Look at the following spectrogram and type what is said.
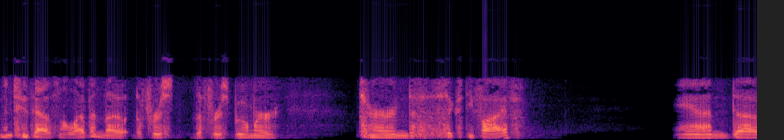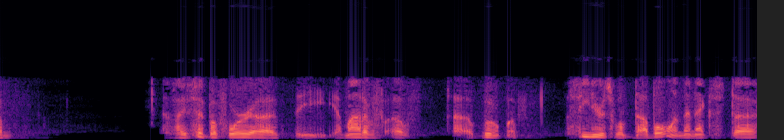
in 2011, the, the first the first boomer turned 65, and um, as I said before, uh, the amount of, of, uh, boom, of seniors will double in the next uh,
